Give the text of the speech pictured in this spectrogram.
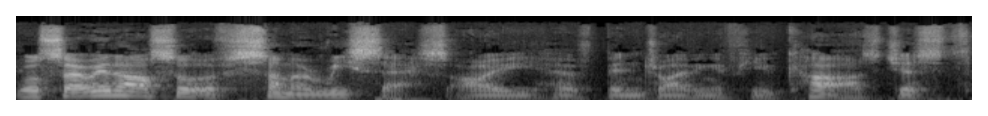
Well, so in our sort of summer recess, I have been driving a few cars, just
